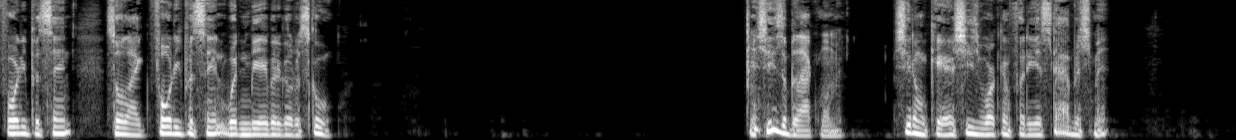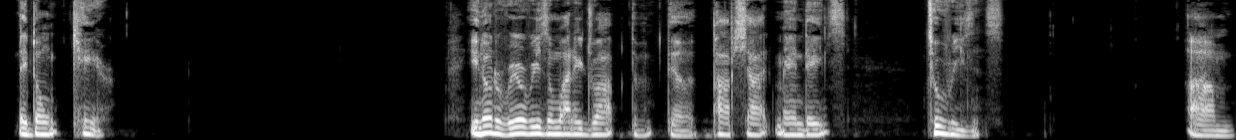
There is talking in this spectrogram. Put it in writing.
40%. So like 40% wouldn't be able to go to school. And she's a black woman. She don't care. She's working for the establishment. They don't care. You know the real reason why they dropped the, the pop shot mandates? Two reasons. Um,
